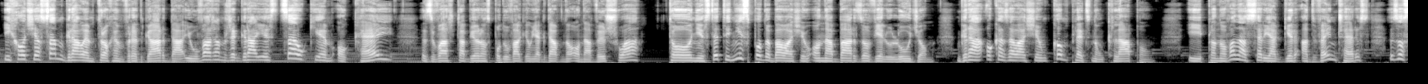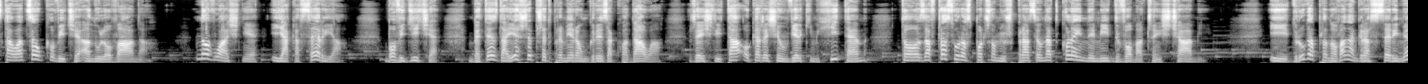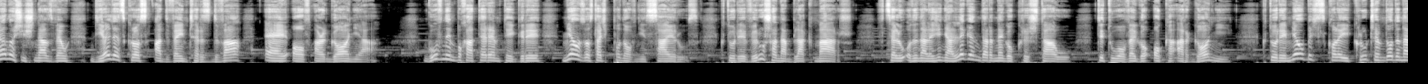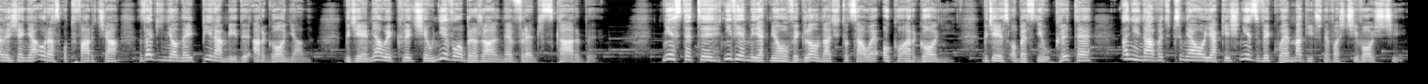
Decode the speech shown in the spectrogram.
I choć ja sam grałem trochę w Redgarda i uważam, że gra jest całkiem okej, zwłaszcza biorąc pod uwagę jak dawno ona wyszła, to niestety nie spodobała się ona bardzo wielu ludziom. Gra okazała się kompletną klapą i planowana seria gier Adventures została całkowicie anulowana. No właśnie, jaka seria? Bo widzicie, Bethesda jeszcze przed premierą gry zakładała, że jeśli ta okaże się wielkim hitem, to zawczasu rozpoczną już pracę nad kolejnymi dwoma częściami. I druga planowana gra z serii miała nosić nazwę The Elder Scrolls Adventures 2 Age of Argonia. Głównym bohaterem tej gry miał zostać ponownie Cyrus, który wyrusza na Black Marsh w celu odnalezienia legendarnego kryształu, tytułowego Oka Argonii, który miał być z kolei kluczem do odnalezienia oraz otwarcia zaginionej piramidy Argonian, gdzie miały kryć się niewyobrażalne wręcz skarby. Niestety nie wiemy, jak miało wyglądać to całe oko Argonii, gdzie jest obecnie ukryte, ani nawet czy miało jakieś niezwykłe magiczne właściwości.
